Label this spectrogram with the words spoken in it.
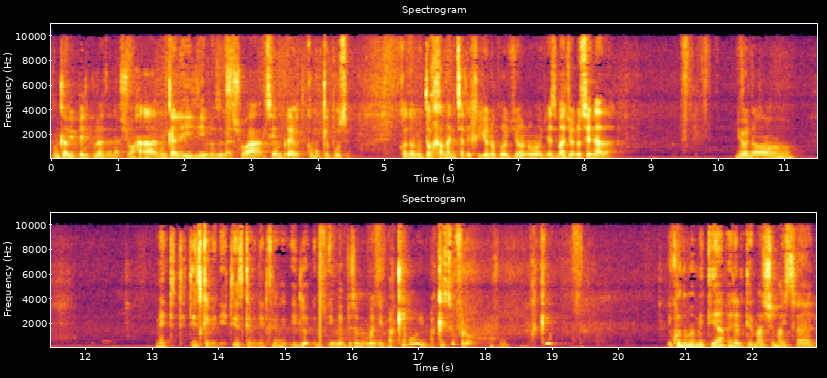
nunca vi películas de la Shoah, nunca leí libros de la Shoah, siempre como que puse. Cuando me tocó Jamanichar dije, yo no voy, yo no, es más, yo no sé nada. Yo no... Métete, tienes que venir, tienes que venir. Y, me empezó, ¿y para qué voy? ¿Para qué sufro? ¿Para qué? Y cuando me metí a ver el tema Shema Israel,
